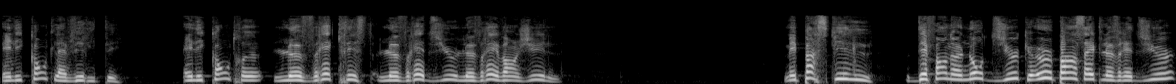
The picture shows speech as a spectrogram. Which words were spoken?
elle est contre la vérité. Elle est contre le vrai Christ, le vrai Dieu, le vrai évangile. Mais parce qu'ils défendent un autre Dieu que eux pensent être le vrai Dieu,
